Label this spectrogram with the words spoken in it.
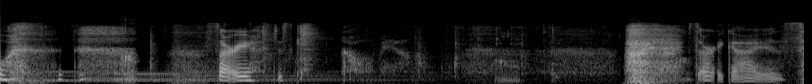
Oh, sorry. Just kidding. Oh man. I'm sorry, guys.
